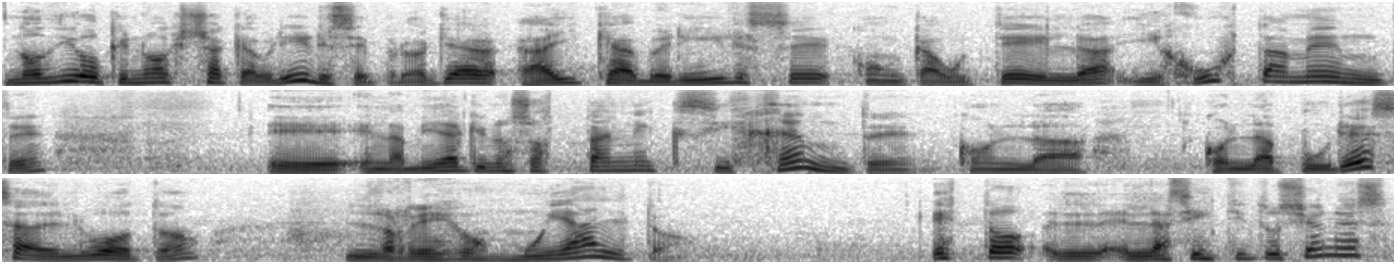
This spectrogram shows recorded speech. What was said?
no digo que no haya que abrirse, pero hay que, hay que abrirse con cautela y justamente eh, en la medida que no sos tan exigente con la, con la pureza del voto, el riesgo es muy alto. Esto, las instituciones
